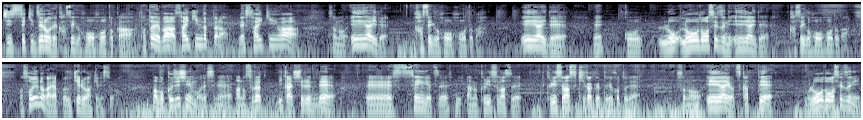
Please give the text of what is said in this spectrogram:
実績ゼロで稼ぐ方法とか例えば最近だったらね最近はその AI で稼ぐ方法とか AI でねこう労働せずに AI で稼ぐ方法とかそういうのがやっぱ受けるわけですよ。まあ、僕自身もですねあのそれは理解してるんで、えー、先月あのクリスマスクリスマス企画ということでその AI を使ってもう労働せずに、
